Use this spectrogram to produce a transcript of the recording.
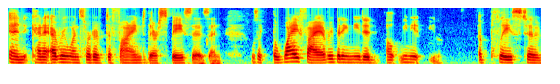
and kind of everyone sort of defined their spaces and it was like the wi-fi everybody needed a, we need you know, a place to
